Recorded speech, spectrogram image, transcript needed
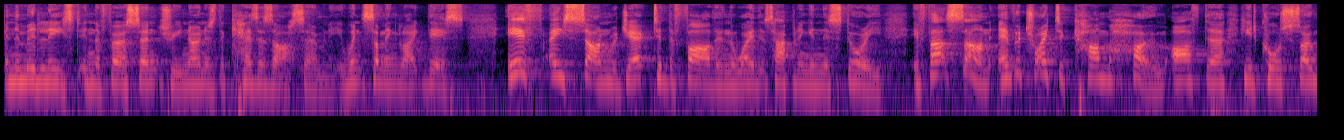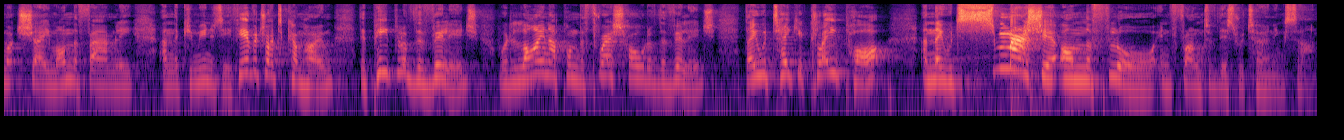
in the Middle East in the first century known as the Kezazah ceremony. It went something like this If a son rejected the father in the way that's happening in this story, if that son ever tried to come home after he'd caused so much shame on the family and the community, if he ever tried to come home, the people of the village would line up on the threshold of the village, they would take a clay pot and they would smash it on the floor in front of this returning son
